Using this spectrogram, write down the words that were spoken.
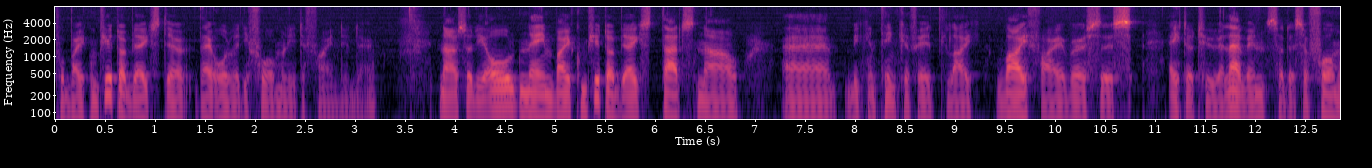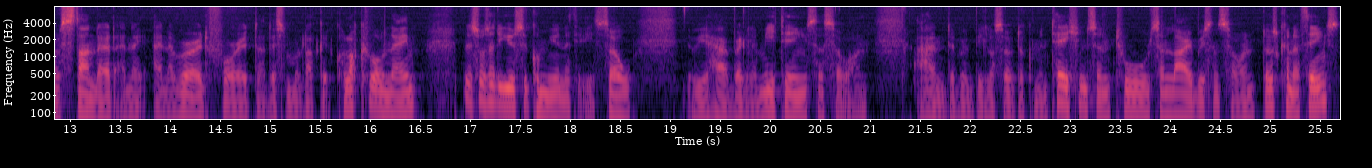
for biocompute objects, they're they're already formally defined in there. Now, so the old name biocompute objects, that's now uh, we can think of it like Wi-Fi versus 802.11 so there's a formal standard and a, and a word for it that is more like a colloquial name but it's also the user community. So we have regular meetings and so on and there will be lots of documentations and tools and libraries and so on those kind of things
